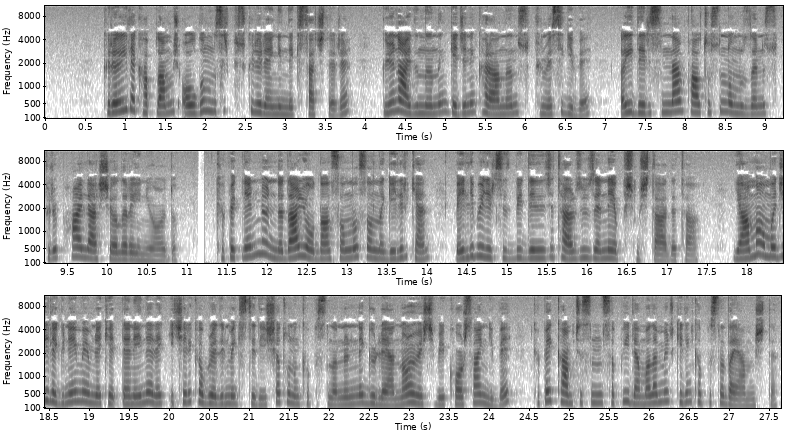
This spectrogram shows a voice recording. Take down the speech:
Kırağıyla kaplanmış olgun mısır püskülü rengindeki saçları, günün aydınlığının gecenin karanlığını süpürmesi gibi ayı derisinden paltosunun omuzlarını süpürüp hala aşağılara iniyordu. Köpeklerinin önünde dar yoldan salına salına gelirken belli belirsiz bir denizci tarzı üzerine yapışmıştı adeta. Yağma amacıyla güney memleketlerine inerek içeri kabul edilmek istediği şatonun kapısından önüne gürleyen Norveçli bir korsan gibi köpek kamçısının sapıyla Malamürked'in kapısına dayanmıştı.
